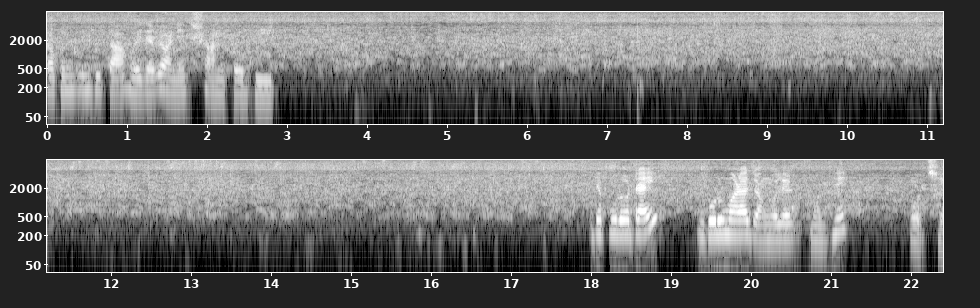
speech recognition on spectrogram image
তখন কিন্তু তা হয়ে যাবে অনেক শান্ত দ্বীপ। এটা পুরোটাই গরুমারা জঙ্গলের মধ্যে পড়ছে।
